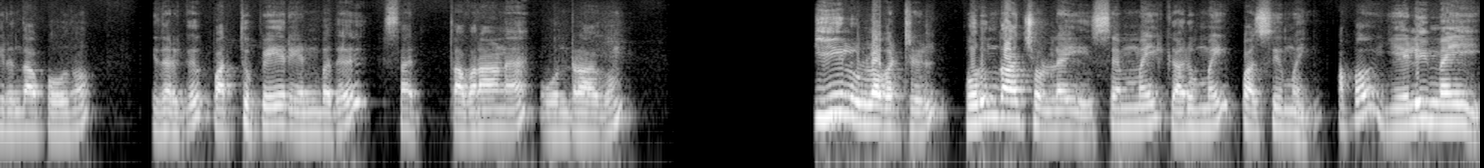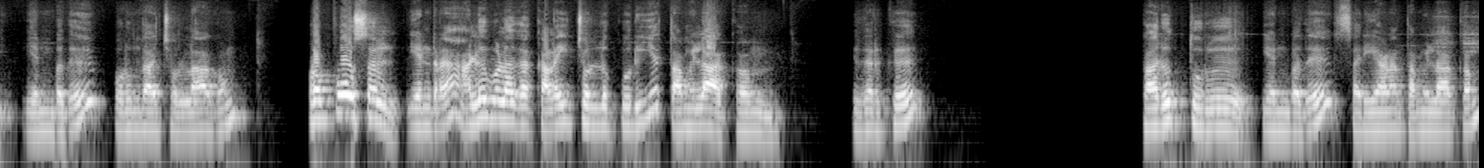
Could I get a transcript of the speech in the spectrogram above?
இருந்தால் போதும். இதற்கு பத்து பேர் என்பது ச தவறான ஒன்றாகும். கீழ் உள்ளவற்றில் பொருந்தா சொல்லை செம்மை கருமை பசுமை. அப்போ எளிமை என்பது பொருந்தா சொல்லாகும் ப்ரொப்போசல் என்ற அலுவலக கலை சொல்லுக்குரிய தமிழாக்கம். இதற்கு கருத்துரு என்பது சரியான தமிழாக்கம்.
